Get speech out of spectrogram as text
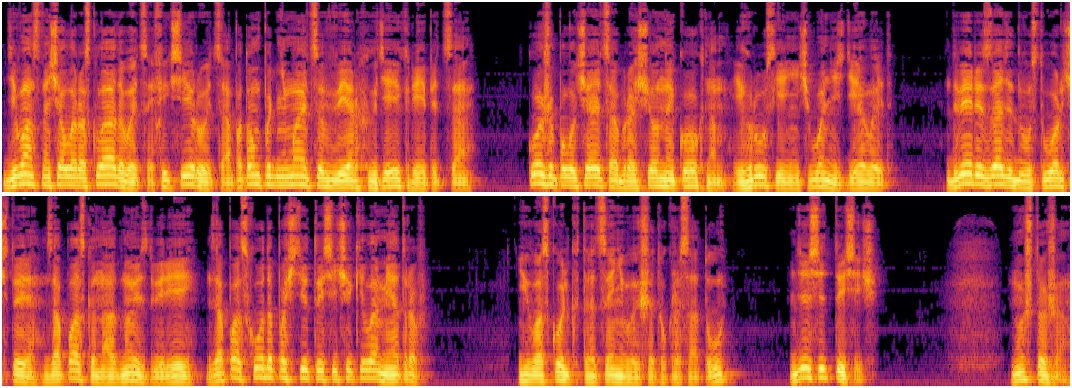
Диван сначала раскладывается, фиксируется, а потом поднимается вверх, где и крепится. Кожа получается обращенной к окнам, и груз ей ничего не сделает. Двери сзади двустворчатые, запаска на одной из дверей, запас хода почти тысяча километров. «И во сколько ты оцениваешь эту красоту?» «Десять тысяч». «Ну что же,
